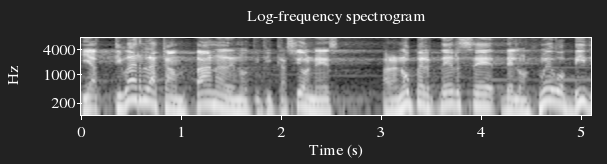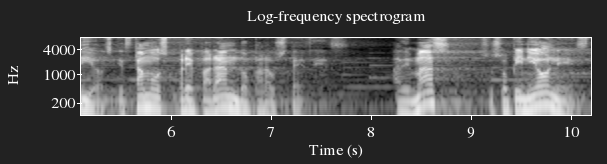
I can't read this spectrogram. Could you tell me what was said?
y activar la campana de notificaciones para no perderse de los nuevos vídeos que estamos preparando para ustedes. Además, sus opiniones,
